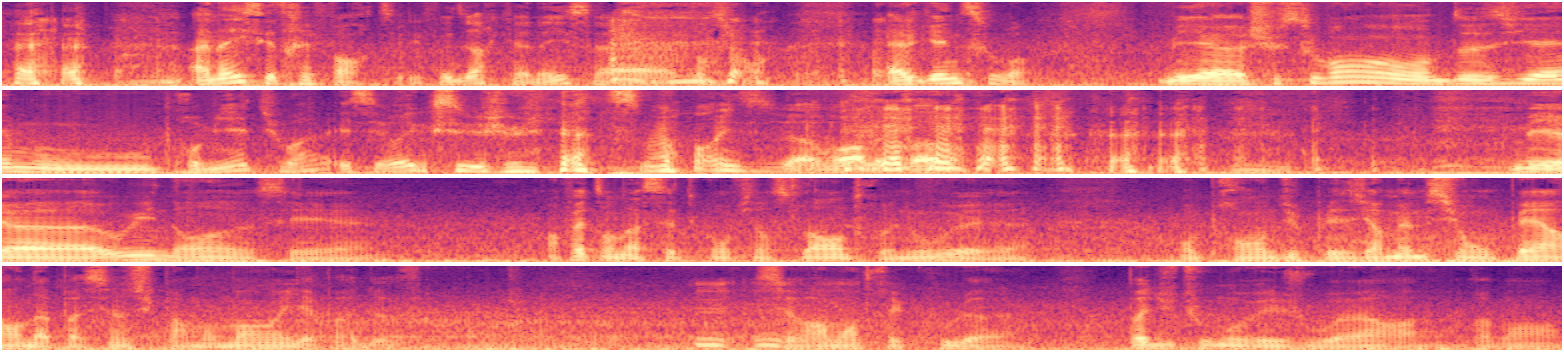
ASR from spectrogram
Anaïs est très forte. Il faut dire qu'Anaïs, euh, attention, elle gagne souvent. Mais euh, je suis souvent en deuxième ou premier, tu vois. Et c'est vrai que c'est Julien, souvent, il se fait avoir le pauvre. Mais euh, oui, non, c'est. En fait, on a cette confiance-là entre nous et on prend du plaisir. Même si on perd, on a passé un super moment, il n'y a pas de. Hum, hum. C'est vraiment très cool. euh, Pas du tout mauvais joueur, euh, vraiment.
